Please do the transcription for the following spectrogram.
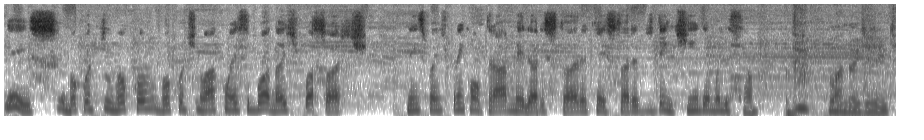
E é isso. Eu vou, vou, vou continuar com esse boa noite, boa sorte principalmente para encontrar a melhor história, que é a história de Dentinho e Demolição. Boa noite, gente.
